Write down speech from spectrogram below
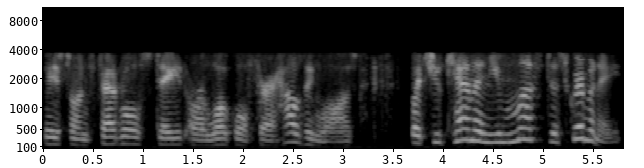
based on federal, state, or local fair housing laws, but you can and you must discriminate.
